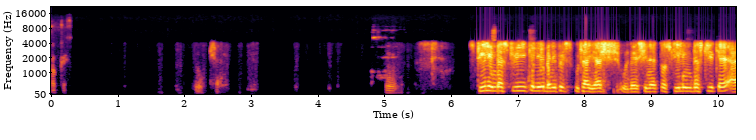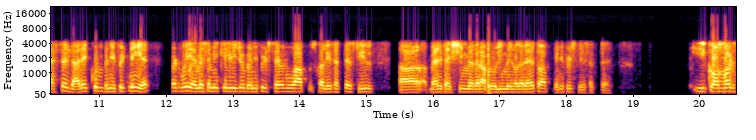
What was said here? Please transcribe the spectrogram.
ओके। स्टील इंडस्ट्री के लिए बेनिफिट्स पूछा यश उदेशी ने तो स्टील इंडस्ट्री के ऐसे डायरेक्ट कोई बेनिफिट नहीं है बट वही एमएसएमई के लिए जो बेनिफिट्स है वो आप उसका ले सकते हैं स्टील मैन्युफैक्चरिंग में अगर आप रोलिंग मिल वगैरह है तो आप बेनिफिट्स ले सकते हैं। E-commerce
